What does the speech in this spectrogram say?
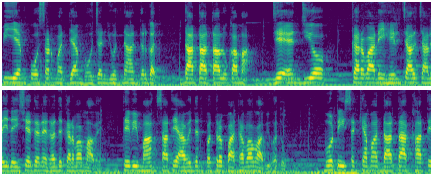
પીએમ પોષણ મધ્યાહન ભોજન યોજના અંતર્ગત દાંતા તાલુકામાં જે એનજીઓ કરવાની હિલચાલ ચાલી રહી છે તેને રદ કરવામાં આવે તેવી માંગ સાથે આવેદનપત્ર પાઠવવામાં આવ્યું હતું. મોટી સંખ્યામાં દાંતા ખાતે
